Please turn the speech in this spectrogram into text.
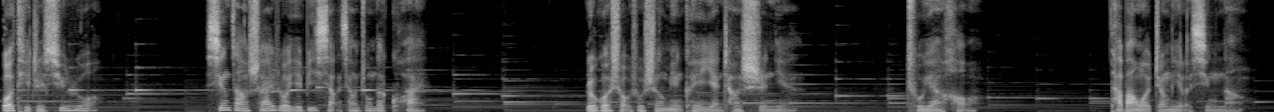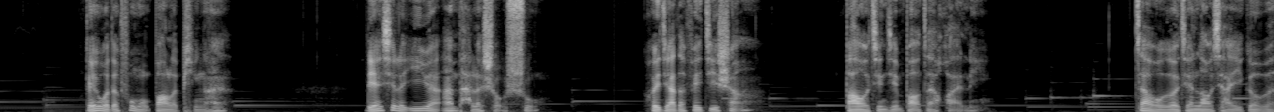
我体质虚弱，心脏衰弱也比想象中的快。如果手术，生命可以延长十年。出院后。他帮我整理了行囊，给我的父母报了平安，联系了医院，安排了手术。回家的飞机上，把我紧紧抱在怀里，在我额间落下一个吻。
